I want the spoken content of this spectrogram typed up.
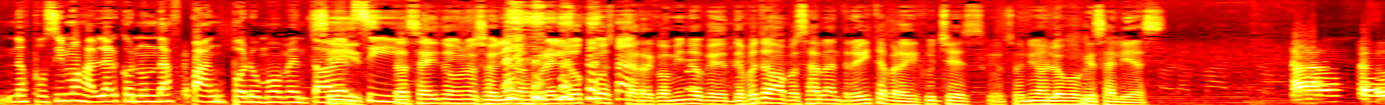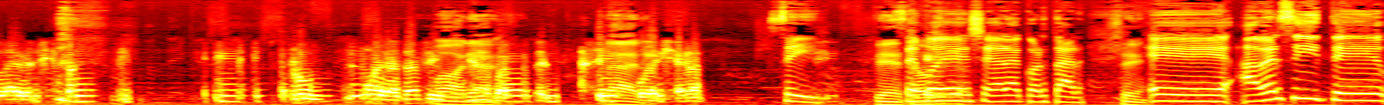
nos pusimos a hablar con un Daft Punk por un momento. A Sí, ver si. estás saliendo unos sonidos re locos. Te recomiendo que después te vamos a pasar la entrevista para que escuches los sonidos locos que salías. ah, Bueno, claro. puede llegar. Sí, Bien, se puede bien. llegar a cortar. Sí. Eh, a ver si te.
